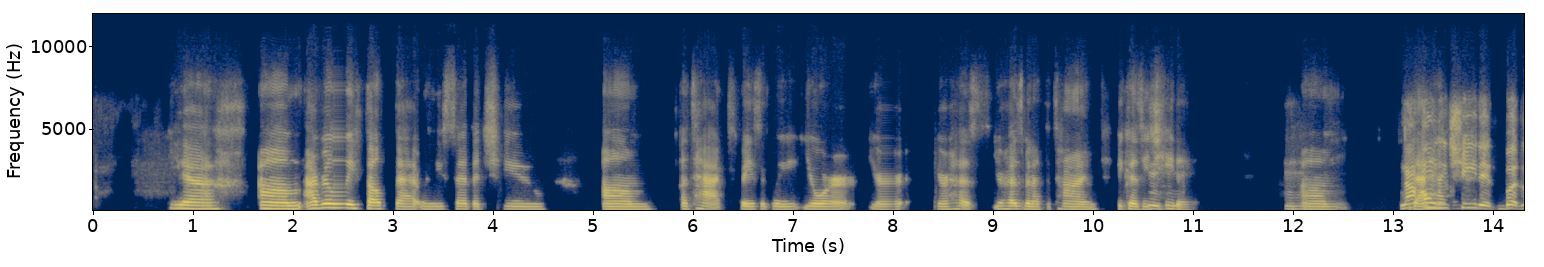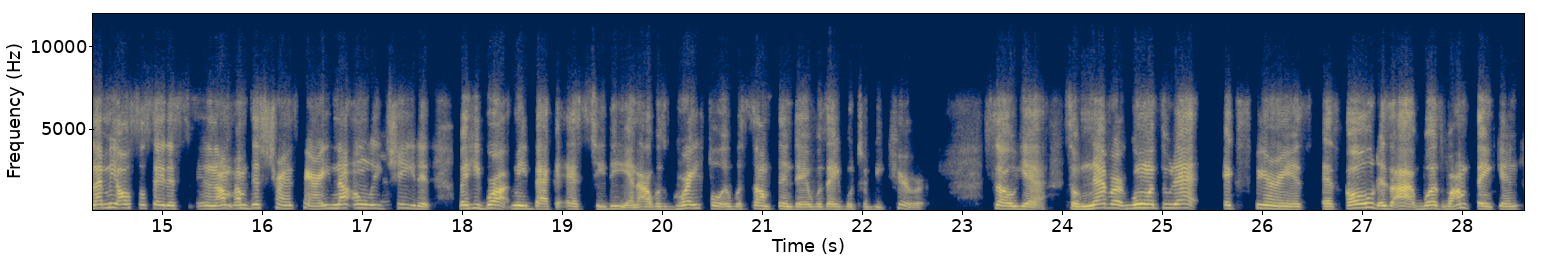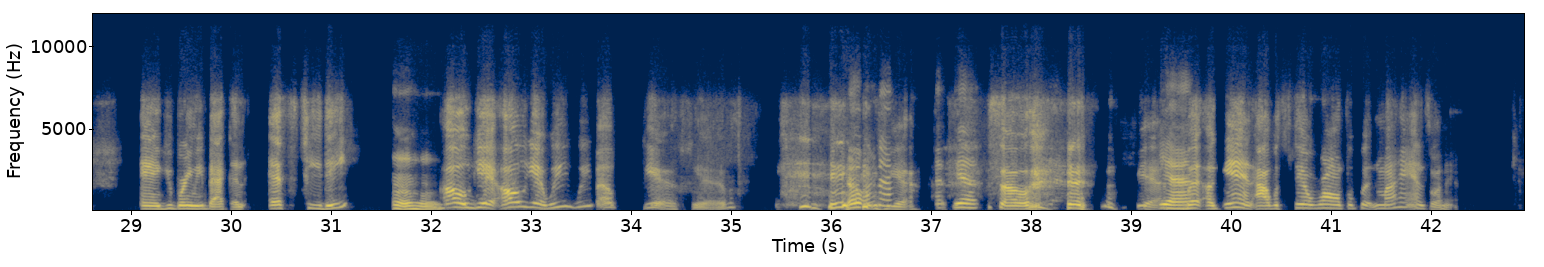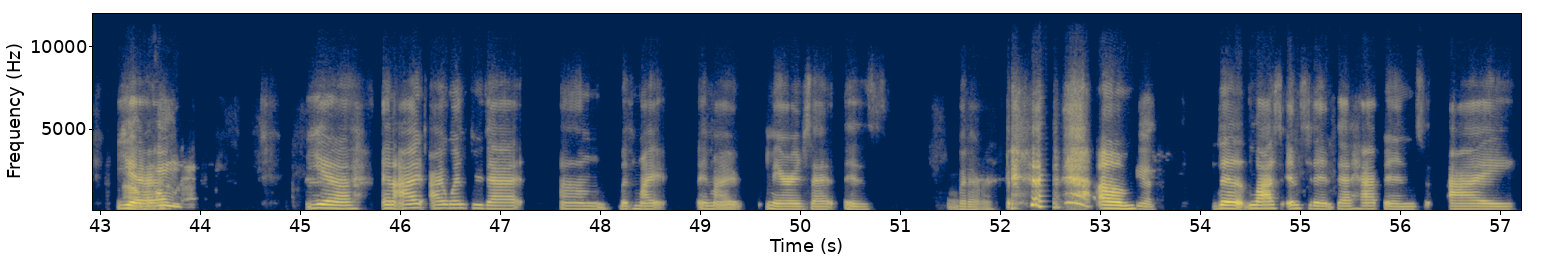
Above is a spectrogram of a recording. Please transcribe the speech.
yeah um, I really felt that when you said that you um attacked basically your your your hus your husband at the time because he Mhm. cheated. mhm. Um, not only happened- cheated, but let me also say this, and I'm, I'm this transparent. He not only cheated, but he brought me back a STD, and I was grateful it was something that was able to be cured. So yeah, so never going through that experience as old as I was. Well, I'm thinking, and you bring me back an STD. Mhm. Oh yeah, oh yeah, we we about yeah yeah. it Oh, I yeah. Uh, Yeah, So yeah. Yeah. But again, I was still wrong for putting my hands on him. I will yeah. that. Yeah, and I I went through that um with my in my marriage that is whatever. um Yeah. The last incident that happened, I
